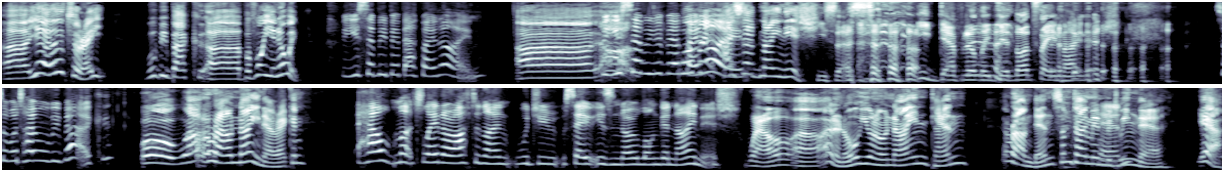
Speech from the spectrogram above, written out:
Uh, yeah, that's all right. We'll be back uh, before you know it. But you said we'd be back by nine. Uh, But you said we'd be back well, by nine. I said nine ish, he says. he definitely did not say nine ish. So what time will we be back? Oh, well, around nine, I reckon. How much later after nine would you say is no longer nine ish? Well, uh, I don't know, you know, nine, ten, around then, sometime in between there. Yeah.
